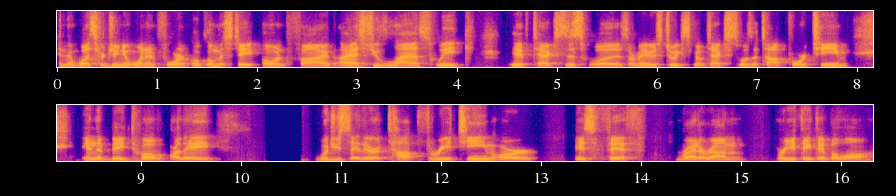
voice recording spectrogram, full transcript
and then West Virginia one and four, and Oklahoma State zero and five. I asked you last week if Texas was, or maybe it was two weeks ago, Texas was a top four team in the Big Twelve. Are they? Would you say they're a top three team, or is fifth right around where you think they belong?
